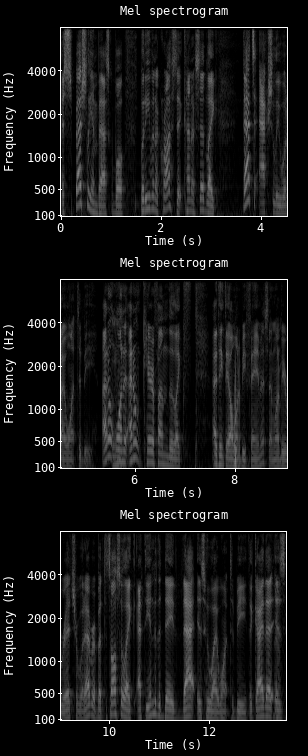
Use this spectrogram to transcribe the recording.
especially in basketball, but even across it, kind of said like, that's actually what I want to be. I don't want to. Mm. I don't care if I'm the like. f- I think they all want to be famous. I want to be rich or whatever. But it's also like at the end of the day, that is who I want to be. The guy that is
